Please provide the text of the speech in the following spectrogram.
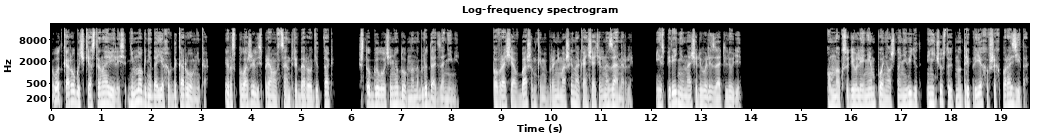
Вот коробочки остановились, немного не доехав до коровника, и расположились прямо в центре дороги так, что было очень удобно наблюдать за ними. Повращав башенками, бронемашины окончательно замерли, и из передней начали вылезать люди. Умнок с удивлением понял, что не видит и не чувствует внутри приехавших паразита.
